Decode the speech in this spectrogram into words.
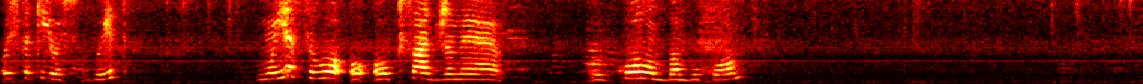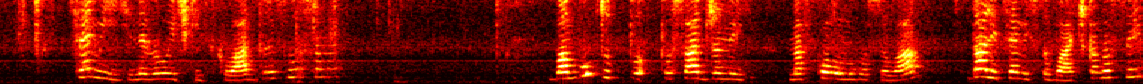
Ось такий ось вид. Моє село обсаджене е, колом бамбуком. Це мій невеличкий склад з ресурсами. Бамбук тут посаджений навколо мого села. Далі це мій собачка Василь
